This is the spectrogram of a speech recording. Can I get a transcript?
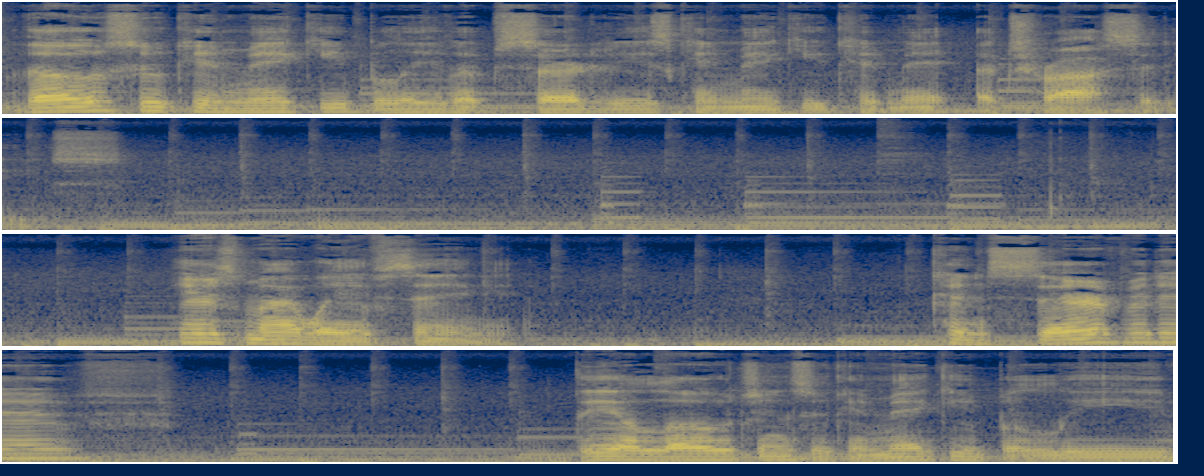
Those who can make you believe absurdities can make you commit atrocities. Here's my way of saying it conservative theologians who can make you believe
